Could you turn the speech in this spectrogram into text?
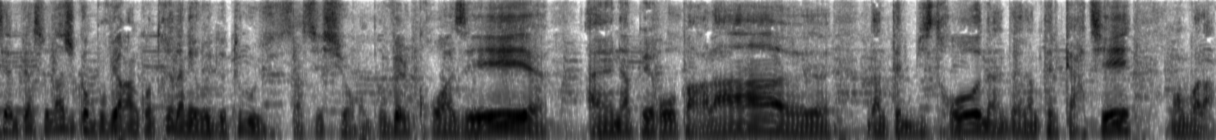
c'est un personnage qu'on pouvait rencontrer dans les rues de Toulouse, ça c'est sûr. On pouvait le croiser euh, à un apéro par là, euh, dans tel bistrot, dans, dans tel quartier. Bon voilà.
